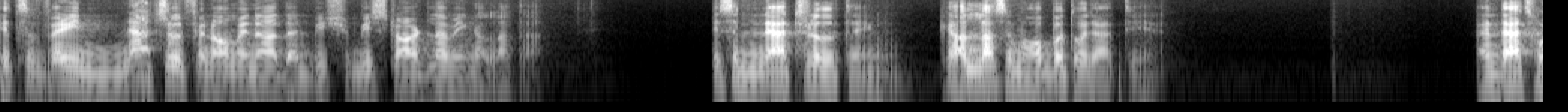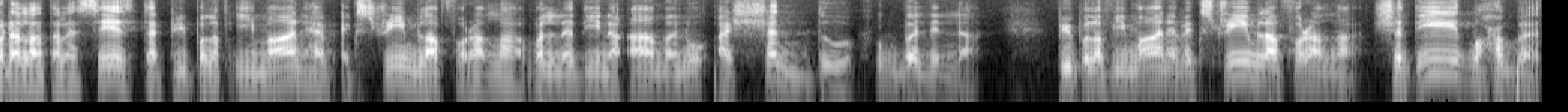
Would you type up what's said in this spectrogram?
it's a very natural phenomena that we should we start loving Allah Ta'ala. It's a natural thing. कि Allah से मोहब्बत हो जाती है. And that's what Allah Ta'ala says that people of Iman have extreme love for Allah. وَالَّذِينَ آمَنُوا أَشَدُّ حُبَّ لِلَّهِ People of Iman have extreme love for Allah. Shadid muhabbat.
